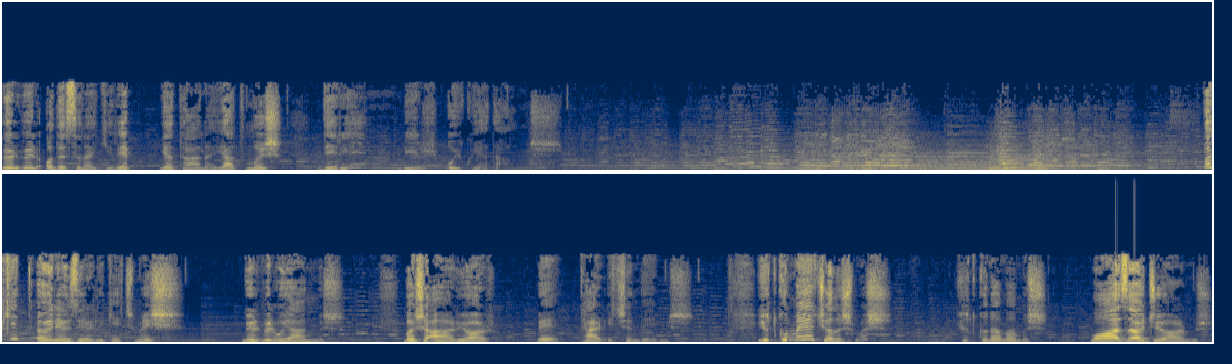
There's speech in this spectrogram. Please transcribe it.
Bülbül odasına girip yatağına yatmış, derin bir uykuya dalmış. Vakit öğle üzerini geçmiş, Bülbül uyanmış. Başı ağrıyor ve ter içindeymiş. Yutkunmaya çalışmış, yutkunamamış. Boğazı acıyormuş.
